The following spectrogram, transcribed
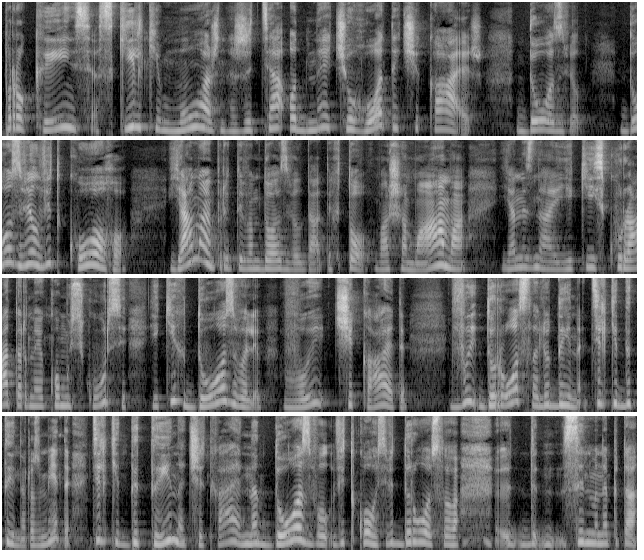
прокинься, скільки можна, життя одне, чого ти чекаєш? Дозвіл. Дозвіл від кого? Я маю прийти вам дозвіл дати. Хто? Ваша мама, я не знаю, якийсь куратор на якомусь курсі, яких дозволів ви чекаєте? Ви доросла людина, тільки дитина, розумієте? Тільки дитина чекає на дозвол від когось, від дорослого. Е, Син мене питає:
